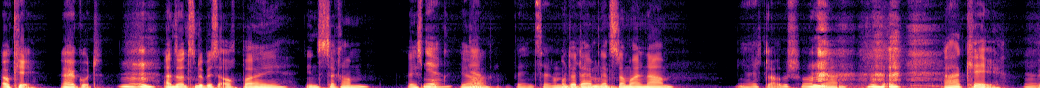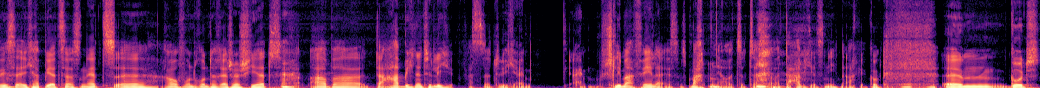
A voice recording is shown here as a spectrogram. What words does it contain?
Okay, ja gut. Mhm. Ansonsten, du bist auch bei Instagram, Facebook? Ja, ja. ja bei Instagram. Unter deinem ganz normalen Namen? Ja, ich glaube schon. Ja. Ah, okay. Ja. Siehst du, ich habe jetzt das Netz äh, rauf und runter recherchiert, aber da habe ich natürlich, was natürlich ein, ein schlimmer Fehler ist, das macht man ja heutzutage, aber da habe ich jetzt nicht nachgeguckt. Ähm, gut,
